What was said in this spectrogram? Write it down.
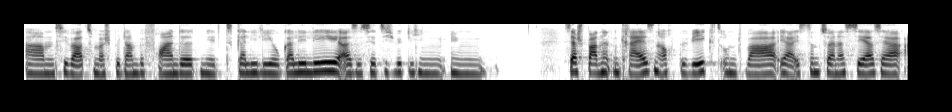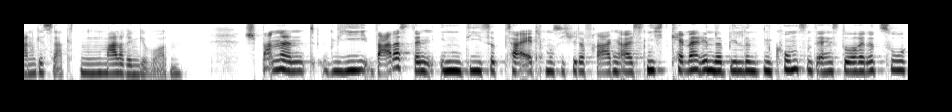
Ähm, sie war zum Beispiel dann befreundet mit Galileo Galilei, also sie hat sich wirklich in, in sehr spannenden Kreisen auch bewegt und war, ja, ist dann zu einer sehr, sehr angesagten Malerin geworden. Spannend. Wie war das denn in dieser Zeit, muss ich wieder fragen, als Nicht-Kennerin der bildenden Kunst und der Historie dazu?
